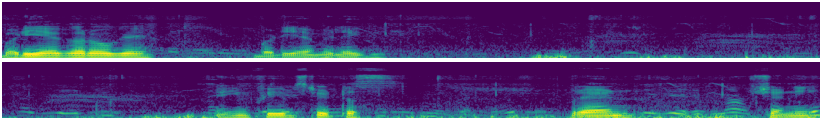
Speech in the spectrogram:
बढ़िया करोगे, बढ़िया मिलेगी। Name fame status brand Shani.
